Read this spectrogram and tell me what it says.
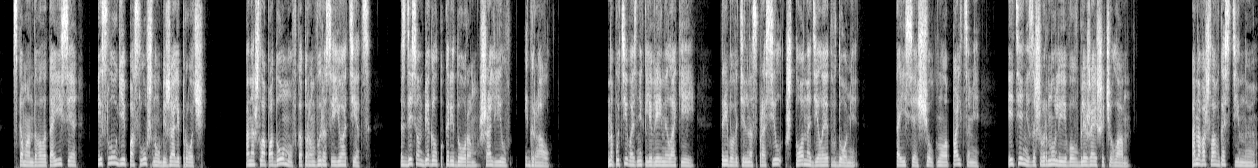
— скомандовала Таисия, и слуги послушно убежали прочь. Она шла по дому, в котором вырос ее отец. Здесь он бегал по коридорам, шалил, играл. На пути возник ливрейный лакей. Требовательно спросил, что она делает в доме. Таисия щелкнула пальцами, и тени зашвырнули его в ближайший чулан. Она вошла в гостиную,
